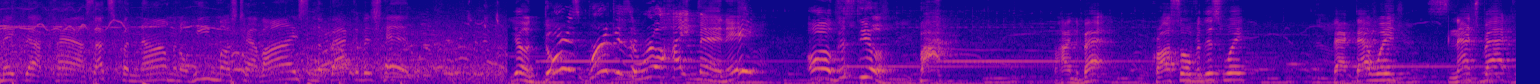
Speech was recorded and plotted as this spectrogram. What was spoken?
make that pass, that's phenomenal. He must have eyes in the back of his head. Yo, Doris Burke is a real hype man, eh? Oh, good steal. Bop. Behind the back. Crossover this way. Back that way. Snatch back.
